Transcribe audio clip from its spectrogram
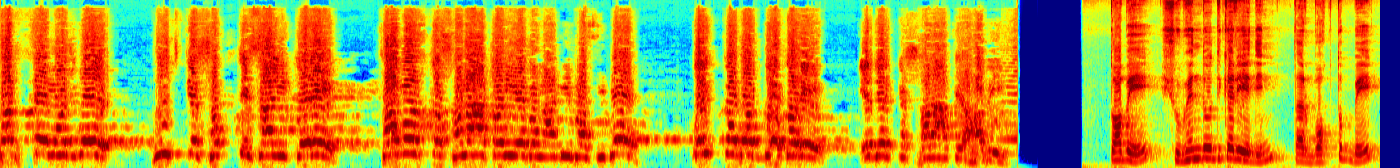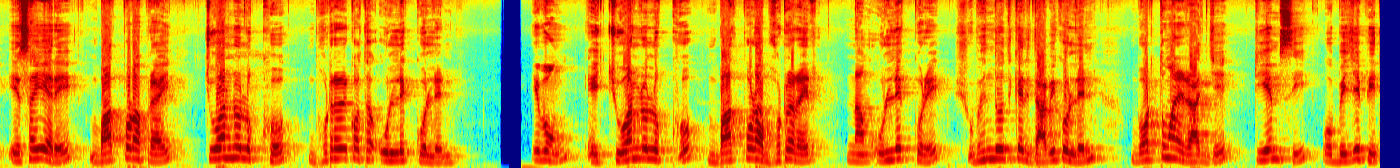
সবচেয়ে মজবুত বুথকে শক্তিশালী করে সমস্ত সনাতনী এবং আদিবাসীদের ঐক্যবদ্ধ করে এদেরকে সরাতে হবে। তবে শুভেন্দু অধিকারী এদিন তার বক্তব্যে এসআইআরে বাদ পড়া প্রায় চুয়ান্ন লক্ষ ভোটারের কথা উল্লেখ করলেন এবং এই চুয়ান্ন লক্ষ বাদ পড়া ভোটারের নাম উল্লেখ করে শুভেন্দু অধিকারী দাবি করলেন, বর্তমানে রাজ্যে টিএমসি ও বিজেপির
